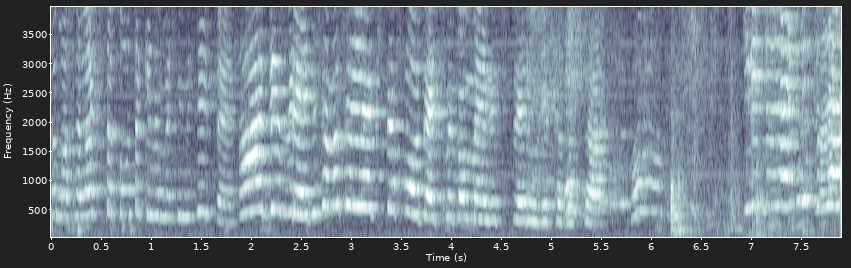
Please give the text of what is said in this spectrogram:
θα μας αλλάξει τα φώτα και να με θυμηθείτε. Άντε βρε, τι θα μας αλλάξει τα φώτα έτσι με κομμένες φτερούγες κατά αυτά. Κύριε Φλωρά, κύριε Φλωρά,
